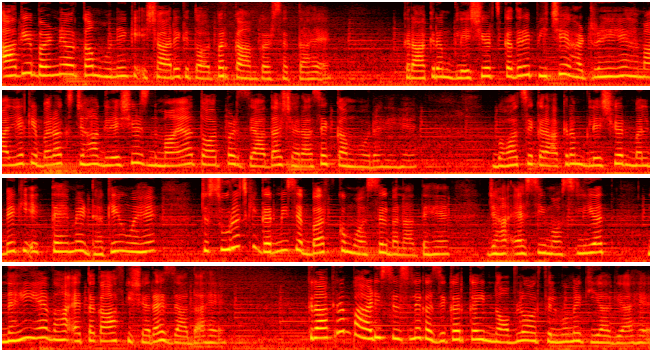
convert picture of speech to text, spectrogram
आगे बढ़ने और कम होने के इशारे के तौर पर काम कर सकता है। कराक्रम ग्लेशियर्स कदरे पीछे हट रहे हैं। हिमालय के बरक्स जहाँ ग्लेशियर्स नुमाया तौर पर ज़्यादा शरह से कम हो रहे हैं। बहुत से कराक्रम ग्लेशियर मलबे की एक तह में ढके हुए हैं, जो सूरज की गर्मी से बर्फ़ को मुसल बनाते हैं। जहाँ ऐसी मौसलियत नहीं है, वहाँ एतकाफ़ की शरह ज़्यादा है। कराक्रम पहाड़ी सिलसिले का ज़िक्र कई नावलों और फ़िल्मों में किया गया है।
